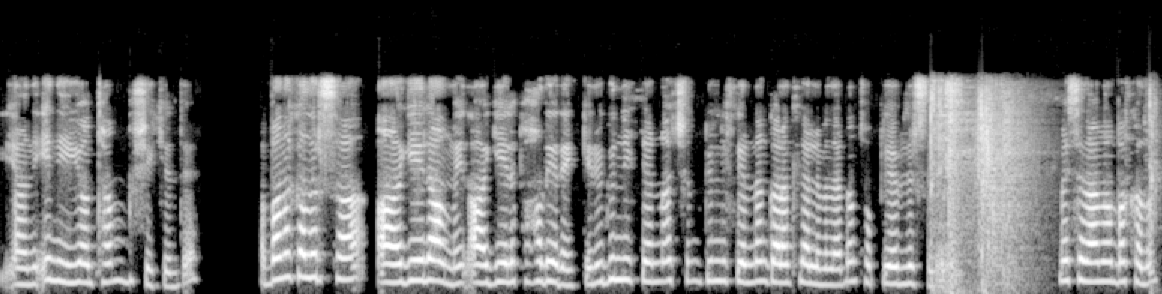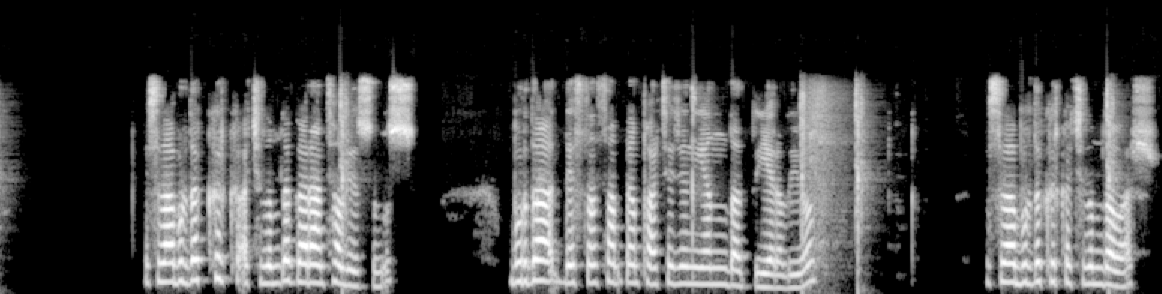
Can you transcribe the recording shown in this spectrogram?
yani en iyi yöntem bu şekilde. Bana kalırsa AG'li almayın. AG'li pahalıya denk geliyor. Günlüklerini açın. Günlüklerinden garanti ilerlemelerden toplayabilirsiniz. Mesela hemen bakalım. Mesela burada 40 açılımda garanti alıyorsunuz. Burada Destan Samplen parçacığının yanında yer alıyor. Mesela burada 40 açılımda var.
